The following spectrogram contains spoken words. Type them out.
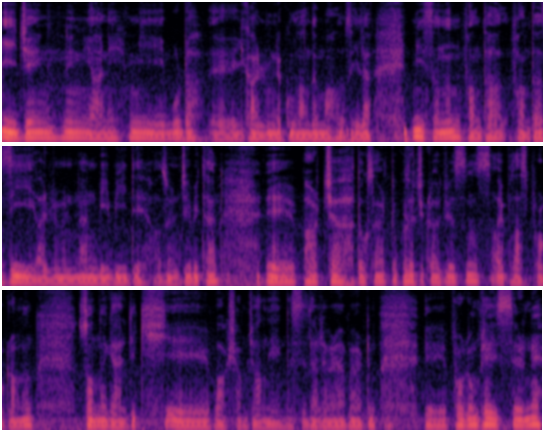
Jane'in yani Mi burada ilk albümünde kullandığı mahlasıyla Misa'nın Fanta Fantazi albümünden BB'di az önce biten e, parça 99 Açık Radyosu'nun iPlus programının sonuna geldik. E, bu akşam canlı yayında sizlerle beraberdim. E, program playlistlerine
